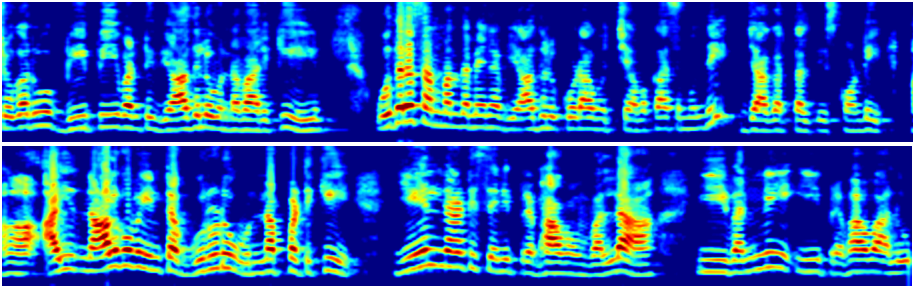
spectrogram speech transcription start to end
షుగరు బీపీ వంటి వ్యాధులు ఉన్నవారికి ఉదర సంబంధమైన వ్యాధులు కూడా వచ్చే అవకాశం ఉంది. జాగ్రత్తలు తీసుకోండి. ఐ నాలుగవ ఇంట గురుడు ఉన్నప్పటికీ ఏలినాటి శని ప్రభావం వల్ల ఇవన్నీ ఈ ప్రభావాలు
